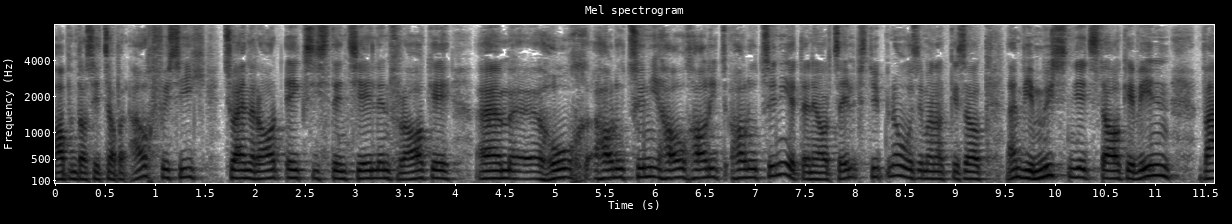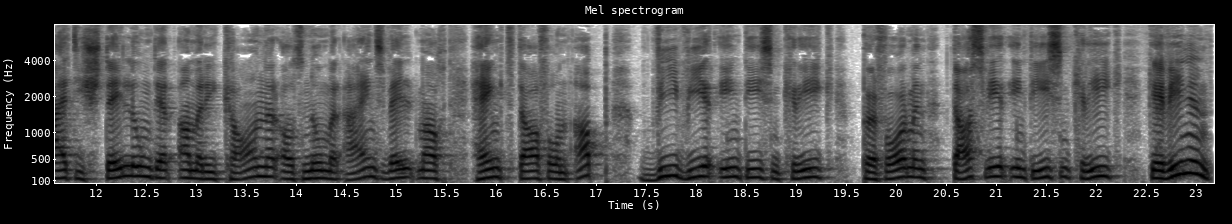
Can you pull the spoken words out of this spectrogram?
haben das jetzt aber auch für sich zu einer Art existenziellen Frage ähm, hoch, halluziniert, hoch halluziniert, eine Art Selbsthypnose. Man hat gesagt, nein, wir müssen jetzt da gewinnen, weil die Stellung der Amerikaner als Nummer eins Welt Weltmacht hängt davon ab, wie wir in diesem Krieg performen, dass wir in diesem Krieg gewinnen.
